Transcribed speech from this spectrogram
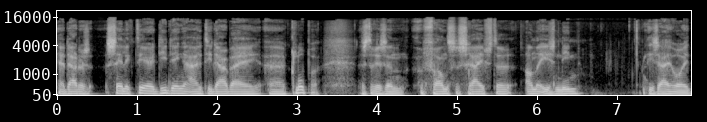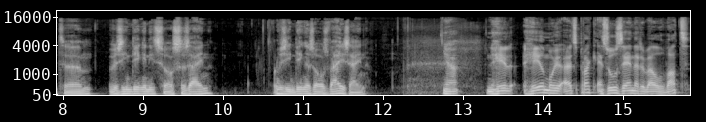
Ja, daardoor selecteer die dingen uit die daarbij uh, kloppen. Dus er is een, Franse schrijfster, Anne Nin. Die zei ooit, uh, we zien dingen niet zoals ze zijn. We zien dingen zoals wij zijn. Ja, een heel, heel mooie uitspraak. En zo zijn er wel wat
